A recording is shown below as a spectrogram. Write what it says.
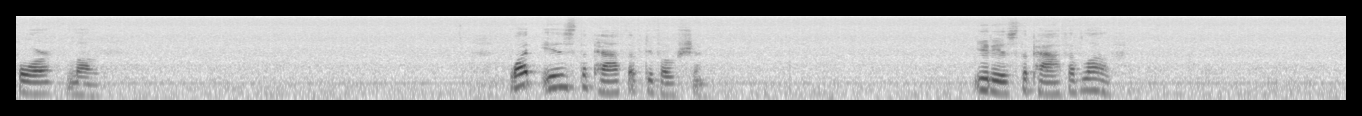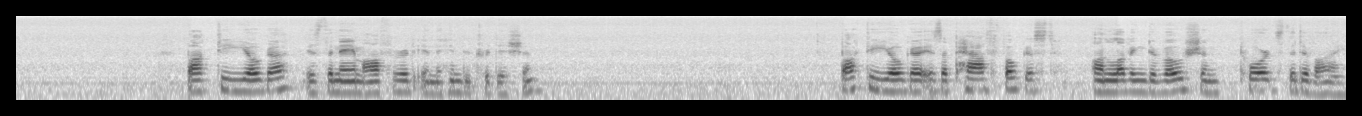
for love. What is the path of devotion? It is the path of love. Bhakti Yoga is the name offered in the Hindu tradition. Bhakti Yoga is a path focused on loving devotion towards the divine.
